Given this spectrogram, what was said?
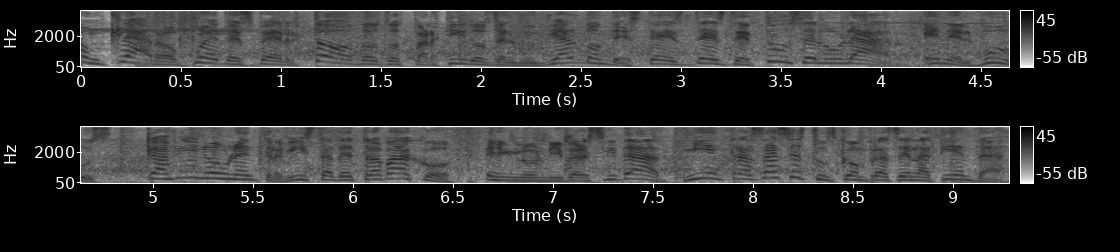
Con Claro puedes ver todos los partidos del Mundial donde estés desde tu celular, en el bus, camino a una entrevista de trabajo, en la universidad, mientras haces tus compras en la tienda,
